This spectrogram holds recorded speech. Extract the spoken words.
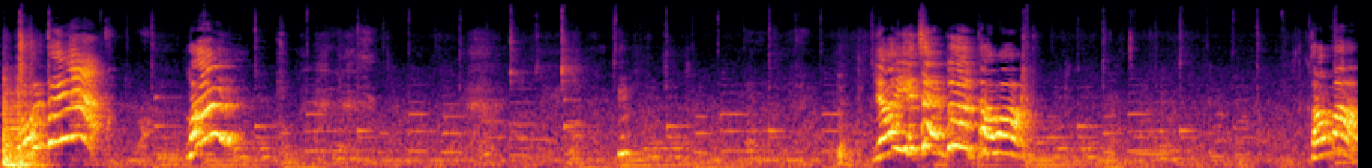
Ortaya! Lan! ya yeter dur tamam. Tamam.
